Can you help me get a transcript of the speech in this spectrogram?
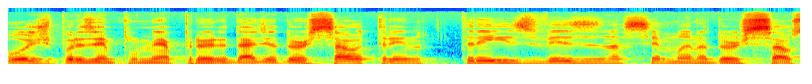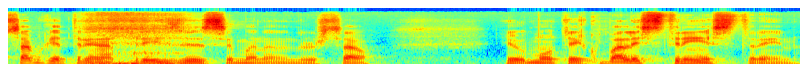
Hoje, por exemplo, minha prioridade é dorsal, eu treino três vezes na semana dorsal. Sabe o que é treinar três vezes na semana na dorsal? Eu montei com balestrinha esse treino.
